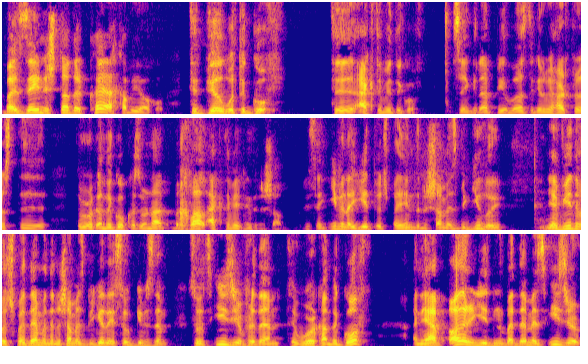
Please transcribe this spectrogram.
by zay nishtader koyach haviyahu to deal with the goof, to activate the goof. Saying it up, it's going to be hard for us to, to work on the goof because we're not b'chlal activating the neshama. He's saying even a yid which by him the neshama is begilui, you have yid which by them the neshama is begilui, so it gives them so it's easier for them to work on the goof, and you have other yidin by them is easier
